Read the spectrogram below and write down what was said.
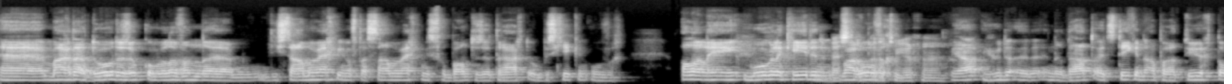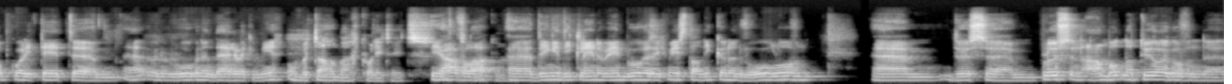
Eh, maar daardoor dus ook omwille van eh, die samenwerking of dat samenwerkingsverband dus uiteraard ook beschikken over allerlei De mogelijkheden beste waarover apparatuur. eh. ja, goede, eh, inderdaad, uitstekende apparatuur, topkwaliteit, um, oenologen en dergelijke meer. Onbetaalbare kwaliteit. Ja, voilà. Eh, dingen die kleine wijnboeren zich meestal niet kunnen veroorloven. Ehm, dus ehm, plus een aanbod natuurlijk, of een eh,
